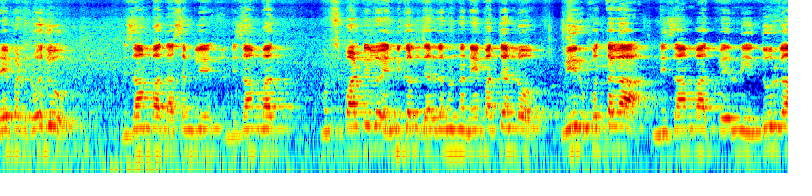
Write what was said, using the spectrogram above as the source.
రేపటి రోజు నిజామాబాద్ అసెంబ్లీ నిజామాబాద్ మున్సిపాలిటీలో ఎన్నికలు జరగనున్న నేపథ్యంలో మీరు కొత్తగా నిజామాబాద్ పేరుని ఇందూరుగా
